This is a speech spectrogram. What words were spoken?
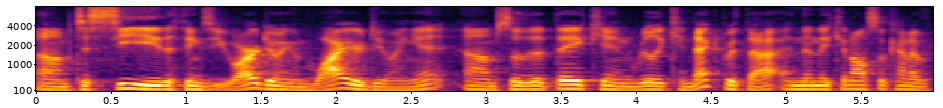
um, to see the things that you are doing and why you're doing it um, so that they can really connect with that and then they can also kind of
